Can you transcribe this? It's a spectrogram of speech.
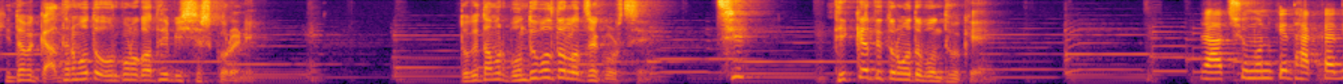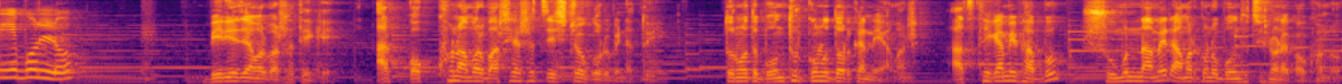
কিন্তু আমি গাধার মতো ওর কোনো কথাই বিশ্বাস করিনি। তোকে তো আমার বন্ধু বলতে লজ্জা করছে। ছি ধিক্কার দি তোর মতো বন্ধুকে। রাজ সুমনকে ধাক্কা দিয়ে বলল বেরিয়ে যা আমার বাসা থেকে। আর কখনো আমার বাসায় আসার চেষ্টাও করবি না তুই। তোর মতো বন্ধুর কোনো দরকার নেই আমার। আজ থেকে আমি ভাববো সুমন নামের আমার কোনো বন্ধু ছিল না কখনো।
